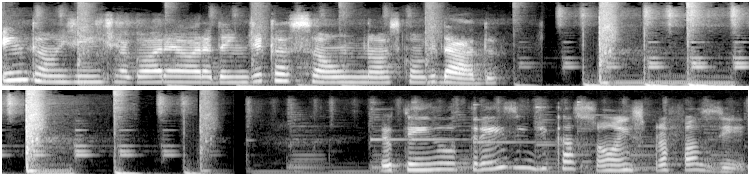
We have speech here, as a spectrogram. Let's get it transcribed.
Então, gente, agora é a hora da indicação do nosso convidado. Eu tenho três indicações para fazer.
